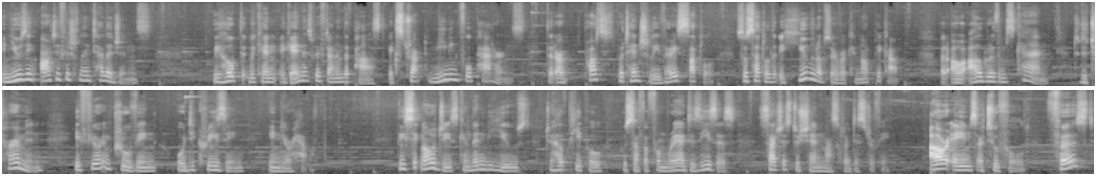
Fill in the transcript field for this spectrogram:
In using artificial intelligence, we hope that we can, again as we've done in the past, extract meaningful patterns that are potentially very subtle, so subtle that a human observer cannot pick up, but our algorithms can, to determine if you're improving or decreasing in your health. These technologies can then be used to help people who suffer from rare diseases such as Duchenne muscular dystrophy. Our aims are twofold. First,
